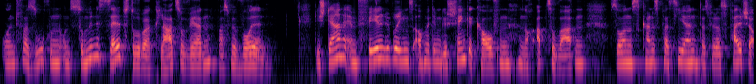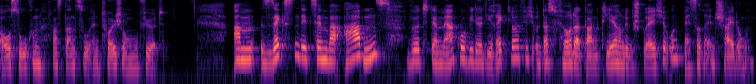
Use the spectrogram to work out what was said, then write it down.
und versuchen uns zumindest selbst darüber klar zu werden, was wir wollen. Die Sterne empfehlen übrigens auch mit dem Geschenkekaufen noch abzuwarten, sonst kann es passieren, dass wir das Falsche aussuchen, was dann zu Enttäuschungen führt. Am 6. Dezember abends wird der Merkur wieder direktläufig und das fördert dann klärende Gespräche und bessere Entscheidungen.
